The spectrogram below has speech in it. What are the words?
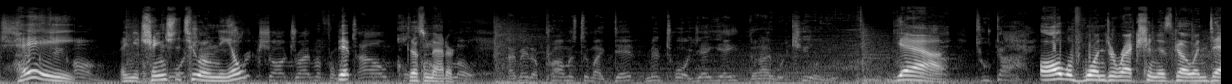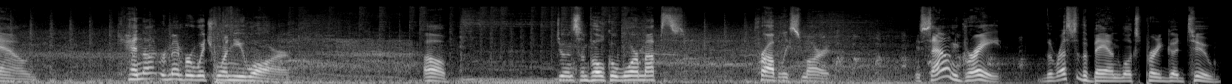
Hey! And you changed it to from Yep, doesn't matter. I made a promise to my dead mentor that I would kill you. yeah. All of One Direction is going down. Cannot remember which one you are. Oh. Doing some vocal warm ups? Probably smart. You sound great. The rest of the band looks pretty good too.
